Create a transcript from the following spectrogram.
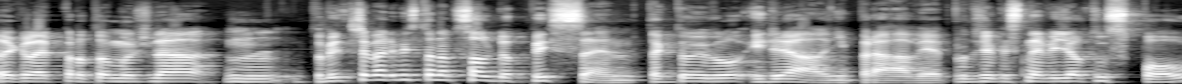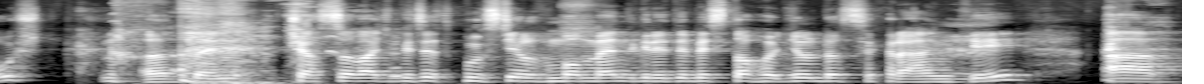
Takhle proto možná, hm, to by třeba, kdybys to napsal dopisem, tak to by bylo ideální právě, protože bys neviděl tu spoušť, no. ten časovač by se spustil v moment, kdy ty bys to hodil do schránky a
